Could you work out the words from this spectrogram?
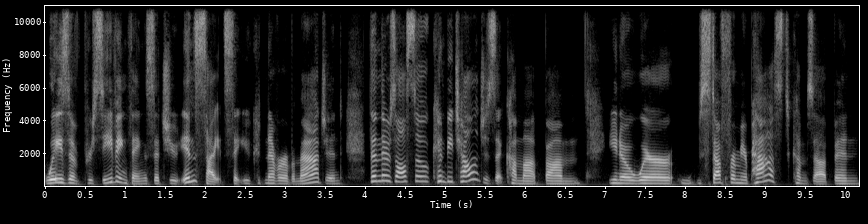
ways of perceiving things that you insights that you could never have imagined. Then there's also can be challenges that come up um, you know where stuff from your past comes up and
